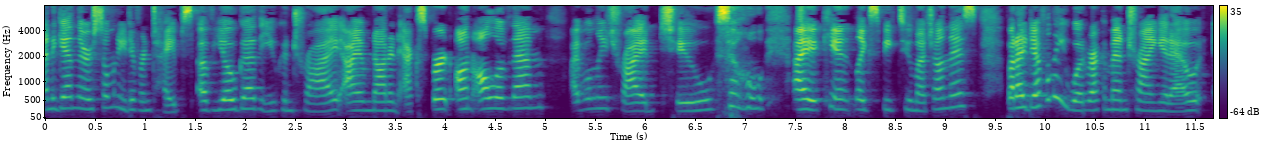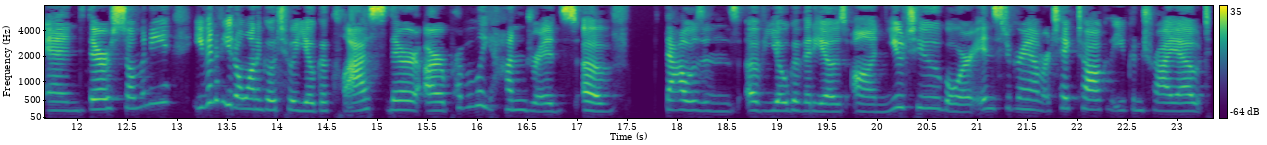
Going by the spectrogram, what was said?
and again there are so many different types of yoga that you can try. I am not an expert on all of them. I've only tried two so i can't like speak too much on this but i definitely would recommend trying it out and there are so many even if you don't want to go to a yoga class there are probably hundreds of thousands of yoga videos on YouTube or Instagram or TikTok that you can try out.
